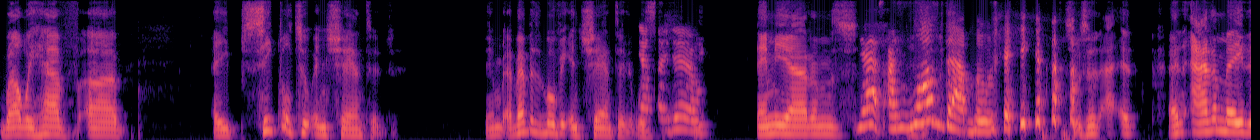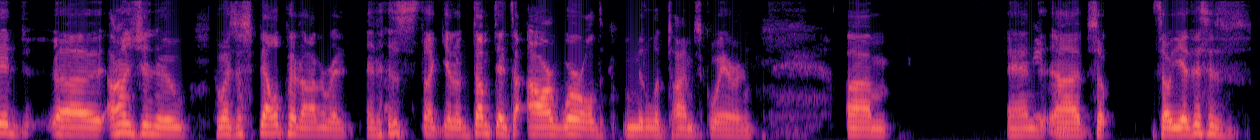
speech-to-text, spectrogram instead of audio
Well, we have uh, a sequel to Enchanted. Remember the movie Enchanted? It was Yes, I do. Amy Adams. Yes, I love that movie. It was an, an animated uh, ingenue who has a spell put on her and, and is like you know dumped into our world in the middle of Times Square and um and uh, so so yeah this is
